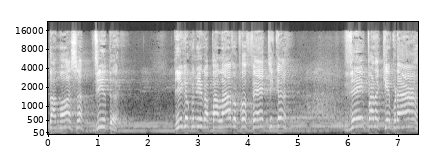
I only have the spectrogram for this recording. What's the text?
da nossa vida. Diga comigo, a palavra profética vem para quebrar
